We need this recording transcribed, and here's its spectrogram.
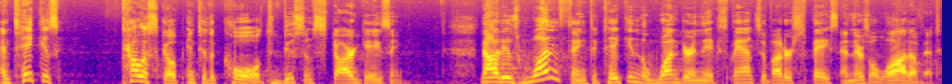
and take his telescope into the cold to do some stargazing. Now, it is one thing to take in the wonder and the expanse of outer space, and there's a lot of it.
